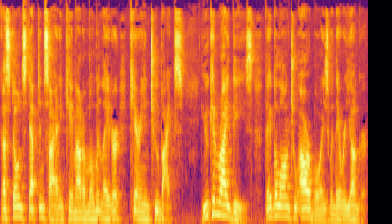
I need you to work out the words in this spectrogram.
Gaston stepped inside and came out a moment later carrying two bikes. You can ride these. They belonged to our boys when they were younger.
